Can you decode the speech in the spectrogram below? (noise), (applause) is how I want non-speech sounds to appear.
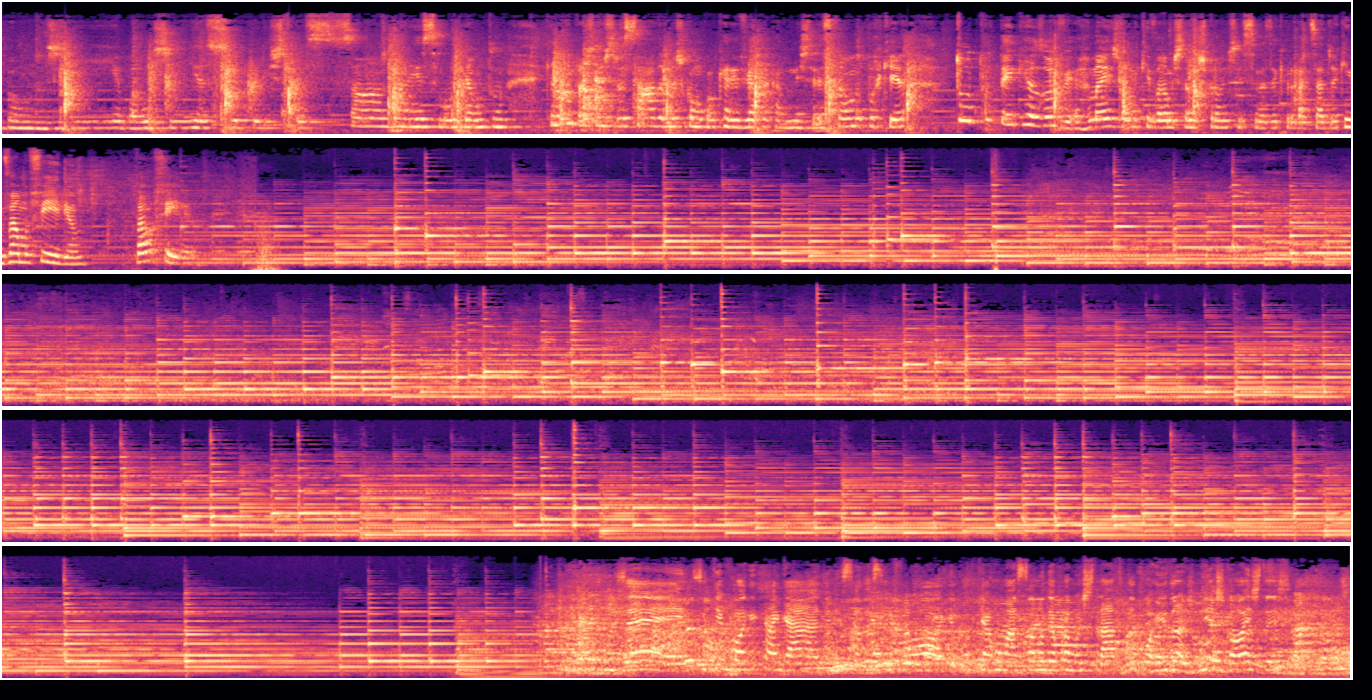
Bom dia, bom dia, super estressada nesse momento, que não é pra estar estressada, mas como qualquer evento acaba me estressando, porque tudo tem que resolver. Mas vamos que vamos, estamos prontíssimas aqui pro batizado de Joaquim. Vamos, filho? Vamos, filho? Costas.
